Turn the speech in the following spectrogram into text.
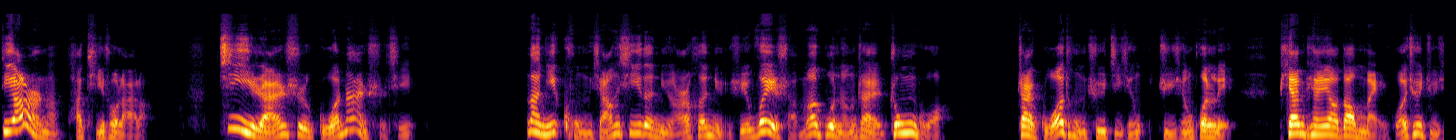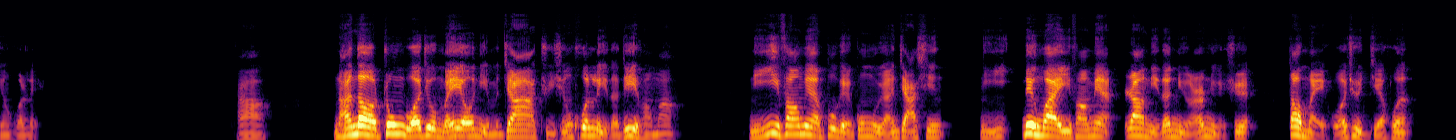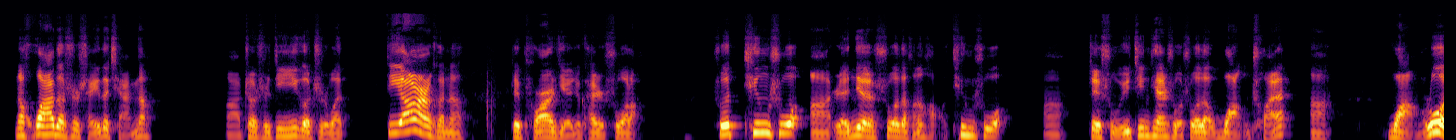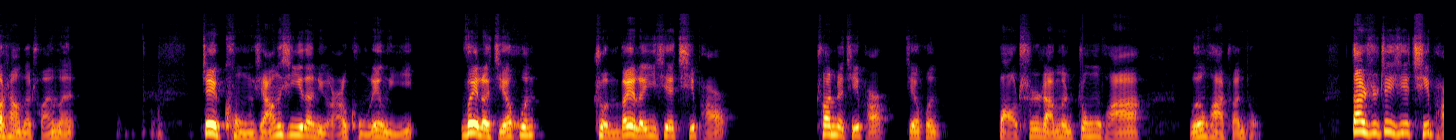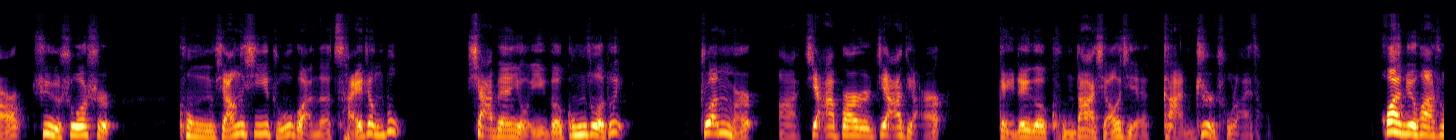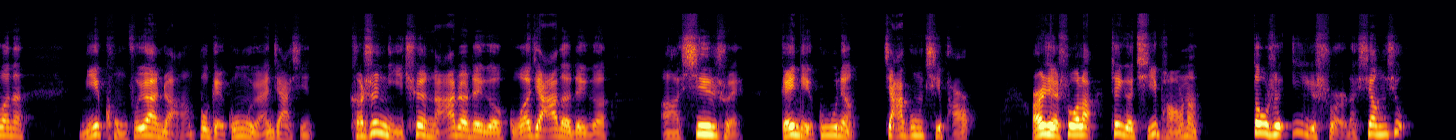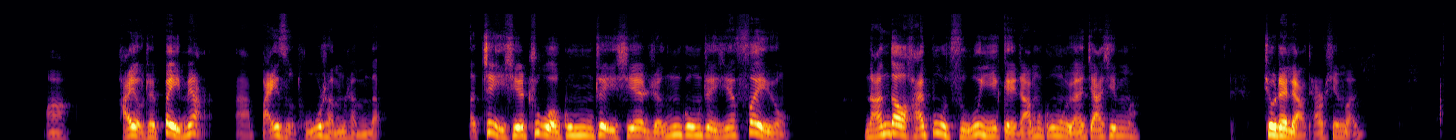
第二呢，她提出来了，既然是国难时期，那你孔祥熙的女儿和女婿为什么不能在中国，在国统区举行举行婚礼，偏偏要到美国去举行婚礼？啊，难道中国就没有你们家举行婚礼的地方吗？你一方面不给公务员加薪。你另外一方面让你的女儿女婿到美国去结婚，那花的是谁的钱呢？啊，这是第一个质问。第二个呢，这蒲二姐就开始说了，说听说啊，人家说的很好，听说啊，这属于今天所说的网传啊，网络上的传闻。这孔祥熙的女儿孔令仪为了结婚，准备了一些旗袍，穿着旗袍结婚。保持咱们中华文化传统，但是这些旗袍据说是孔祥熙主管的财政部下边有一个工作队，专门啊加班加点儿给这个孔大小姐赶制出来的。换句话说呢，你孔副院长不给公务员加薪，可是你却拿着这个国家的这个啊薪水给你姑娘加工旗袍，而且说了这个旗袍呢都是一水的香绣啊，还有这背面啊百子图什么什么的，那这些做工、这些人工、这些费用，难道还不足以给咱们公务员加薪吗？就这两条新闻。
